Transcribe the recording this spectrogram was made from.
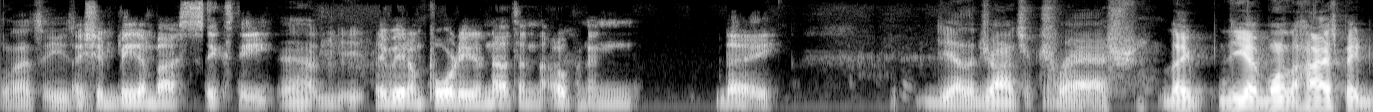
Well, that's easy. They should beat them by 60. Yeah, They beat them 40 to nothing the opening day. yeah, the Giants are trash. They you have one of the highest paid.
